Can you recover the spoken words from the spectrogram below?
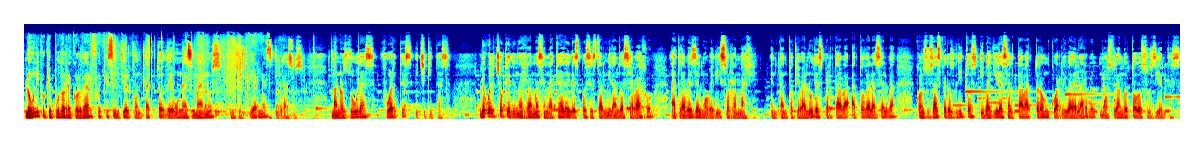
lo único que pudo recordar fue que sintió el contacto de unas manos en sus piernas y brazos, manos duras, fuertes y chiquitas. Luego el choque de unas ramas en la cara y después estar mirando hacia abajo a través del movedizo ramaje en tanto que Balú despertaba a toda la selva con sus ásperos gritos y Bagheera saltaba tronco arriba del árbol mostrando todos sus dientes.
